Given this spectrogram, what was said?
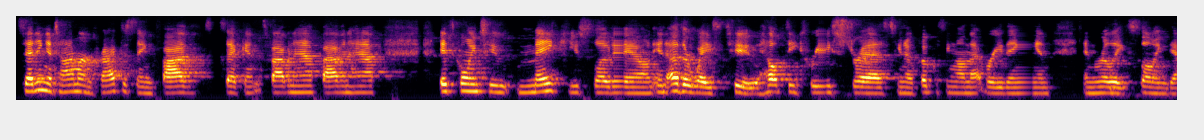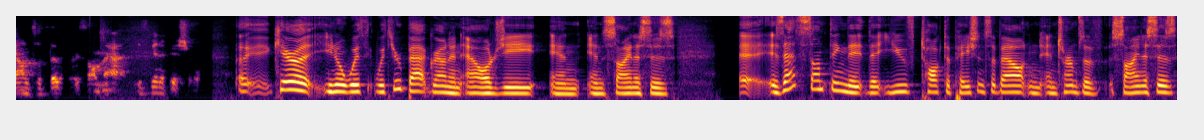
setting a timer and practicing five seconds five and a half five and a half it's going to make you slow down in other ways too help decrease stress you know focusing on that breathing and and really slowing down to focus on that is beneficial. Uh, kara you know with with your background in allergy and and sinuses uh, is that something that, that you've talked to patients about in, in terms of sinuses?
